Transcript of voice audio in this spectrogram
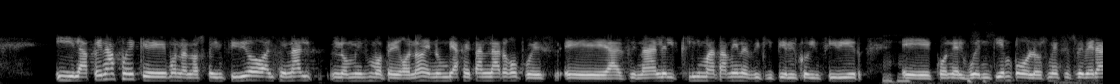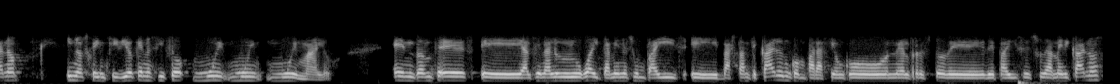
Y la pena fue que, bueno, nos coincidió al final, lo mismo te digo, ¿no? En un viaje tan largo, pues eh, al final el clima también es difícil coincidir eh, con el buen tiempo o los meses de verano y nos coincidió que nos hizo muy, muy, muy malo. Entonces, eh, al final Uruguay también es un país eh, bastante caro en comparación con el resto de, países sudamericanos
